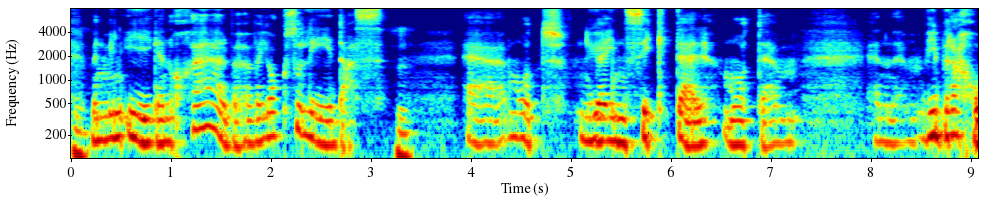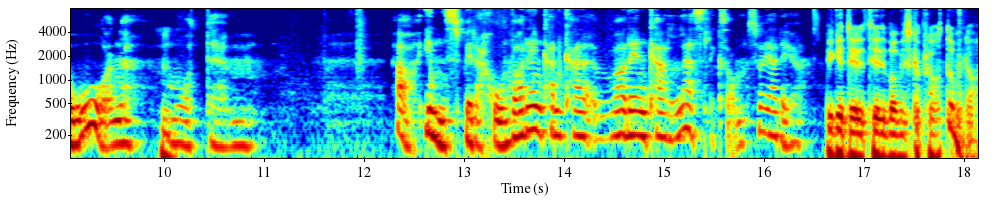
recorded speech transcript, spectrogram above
Mm. Men min egen själ behöver ju också ledas. Mm. eh, mot nya insikter, mot en vibration, Mm. mot ja, inspiration. Vad det, kan, ka- vad det än kallas liksom. Så är det ju. Vilket leder till vad vi ska prata om idag.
